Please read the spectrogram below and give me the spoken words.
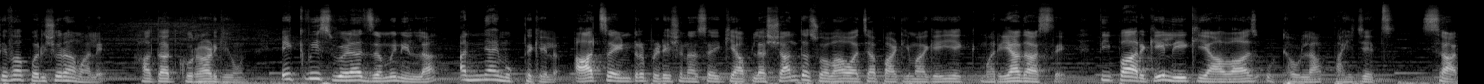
तेव्हा परशुराम आले हातात कुऱ्हाड घेऊन. एकवीस वेळा जमिनीला अन्यायमुक्त केलं. आजचं इंटरप्रिटेशन असं आहे की आपल्या शांत स्वभावाच्या पाठीमागेही एक मर्यादा असते. ती पार केली की आवाज उठवला पाहिजेच. सात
